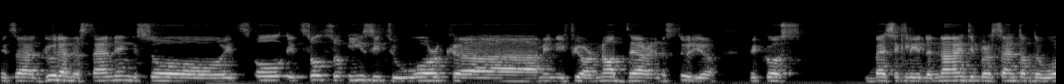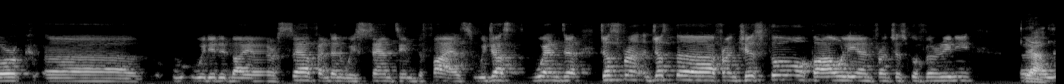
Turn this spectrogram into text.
It's a good understanding. So it's all. It's also easy to work. Uh, I mean, if you are not there in the studio, because basically the 90% of the work uh, we did it by ourselves and then we sent him the files we just went uh, just Fra- just uh, francesco paoli and francesco ferrini uh, Yeah. were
